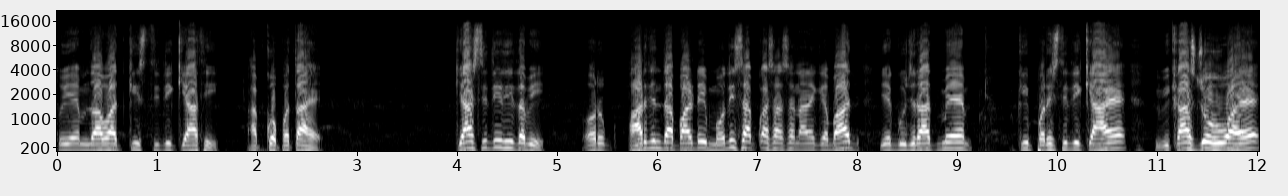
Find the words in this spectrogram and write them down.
तो ये अहमदाबाद की स्थिति क्या थी, आपको पता है? क्या स्थिति थी तभी? और भारतीय जनता पार्टी मोदी साहब का शासन आने के बाद ये गुजरात में की परिस्थिति क्या है? विकास जो हुआ है,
